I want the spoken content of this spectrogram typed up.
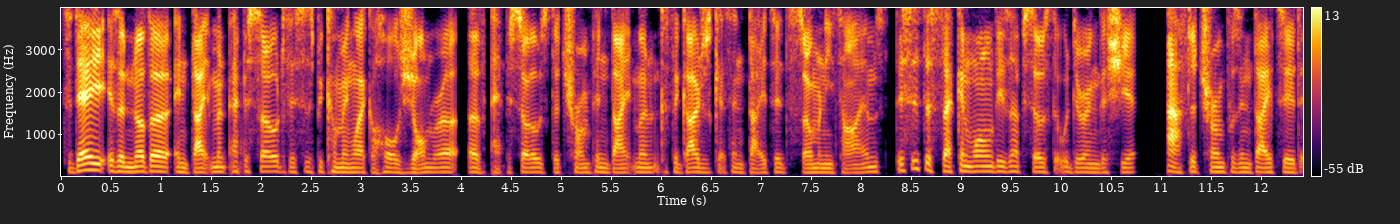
Today is another indictment episode. This is becoming like a whole genre of episodes, the Trump indictment, because the guy just gets indicted so many times. This is the second one of these episodes that we're doing this year after Trump was indicted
